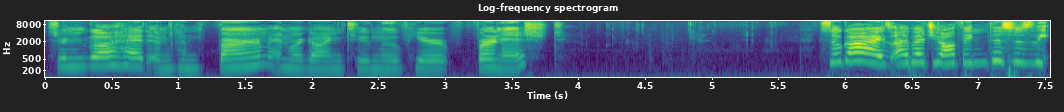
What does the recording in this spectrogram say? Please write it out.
So we're going to go ahead and confirm, and we're going to move here furnished. So guys, I bet y'all think this is the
